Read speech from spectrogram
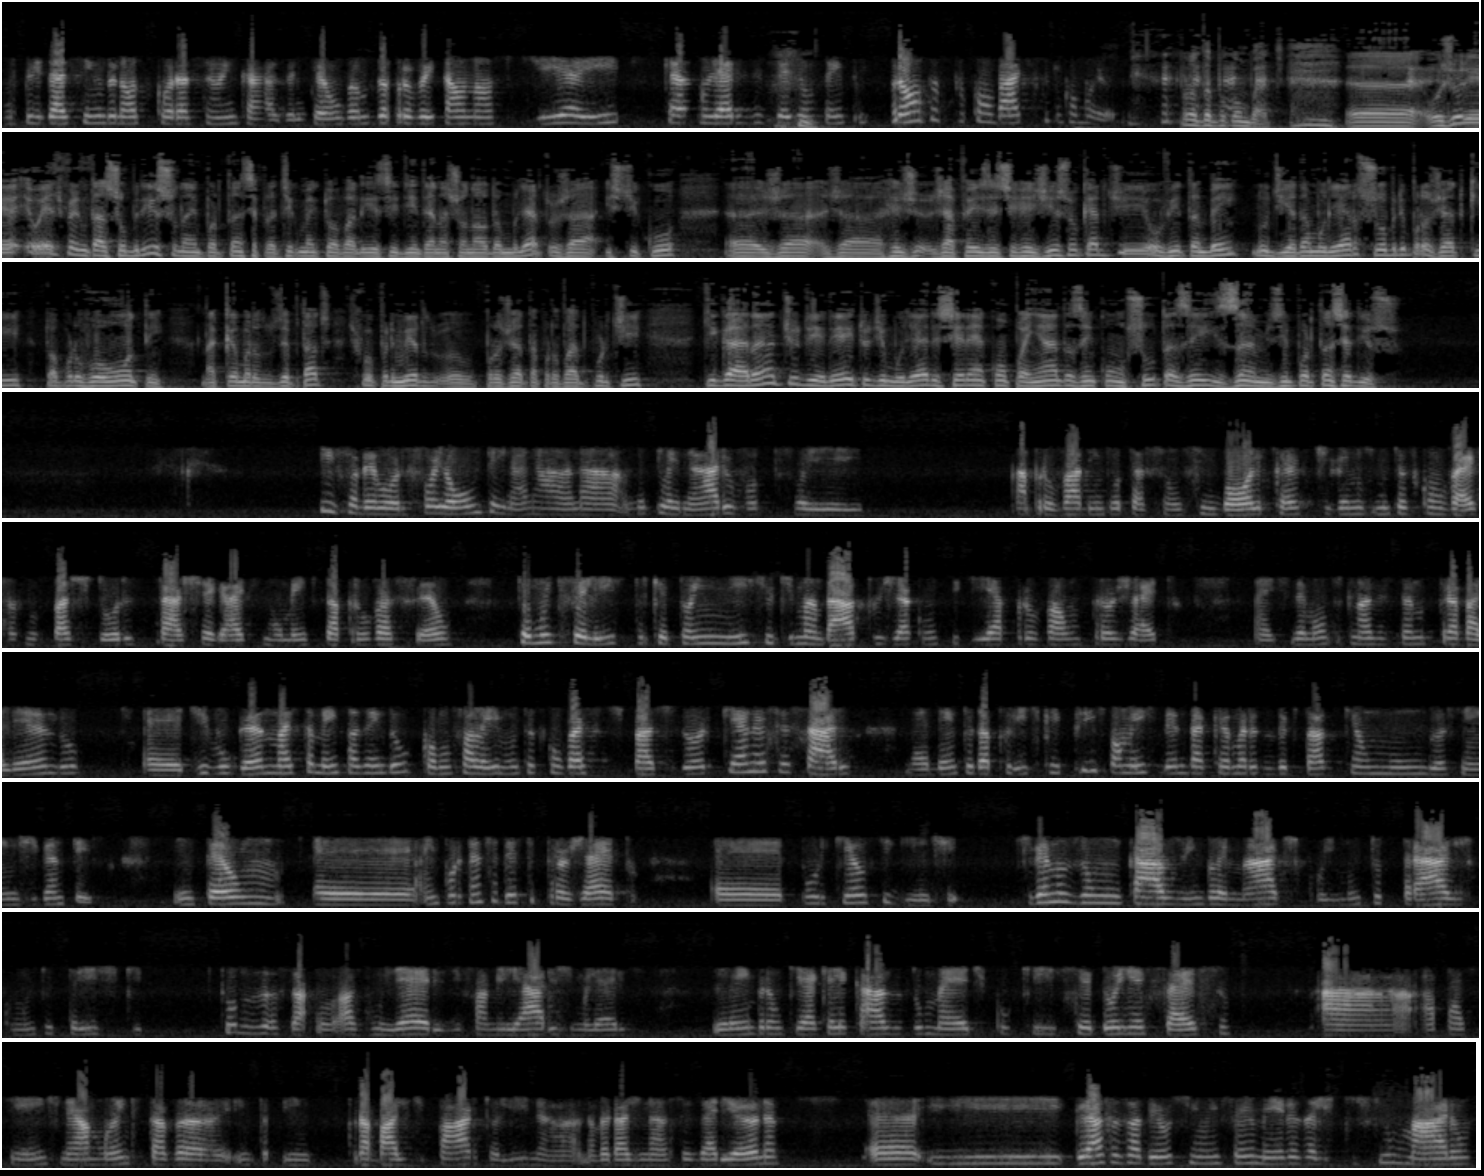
um pedacinho do nosso coração em casa. Então, vamos aproveitar o nosso dia e que as mulheres estejam sempre prontas para o combate, assim como eu. Pronta para o combate. Uh, ô, Júlia, eu ia te perguntar sobre isso, na importância para ti, como é que tu avalia esse Dia Internacional da Mulher, tu já esticou, uh, já, já, já fez esse registro, eu quero te ouvir também no Dia da Mulher sobre o projeto que tu aprovou ontem na Câmara dos Deputados, acho que foi o primeiro projeto aprovado por ti, que garante o direito de mulheres serem acompanhadas em consultas e exames, importância disso. Isso, Adelor, foi ontem, né, na, na, no plenário, foi aprovado em votação simbólica. Tivemos muitas conversas nos bastidores para chegar a esse momento da aprovação. Estou muito feliz porque estou em início de mandato e já consegui aprovar um projeto. É, isso demonstra que nós estamos trabalhando, é, divulgando, mas também fazendo, como falei, muitas conversas de bastidor que é necessário né, dentro da política e principalmente dentro da Câmara dos Deputados, que é um mundo assim gigantesco. Então, é, a importância desse projeto é porque é o seguinte, tivemos um caso emblemático e muito trágico, muito triste, que todas as, as mulheres e familiares de mulheres lembram que é aquele caso do médico que cedou em excesso a, a paciente, né, a mãe que estava em, em, trabalho de parto ali, na, na verdade na cesariana, é, e graças a Deus tinham enfermeiras ali que filmaram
